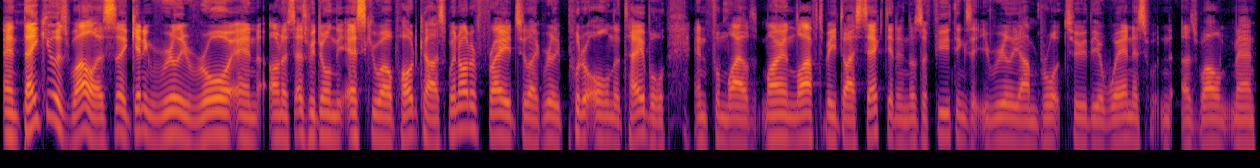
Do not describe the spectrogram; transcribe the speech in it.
And thank you as well. It's uh, getting really raw and honest as we do on the SQL podcast. We're not afraid to like really put it all on the table and for my my own life to be dissected. And there's a few things that you really um brought to the awareness as well, man.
